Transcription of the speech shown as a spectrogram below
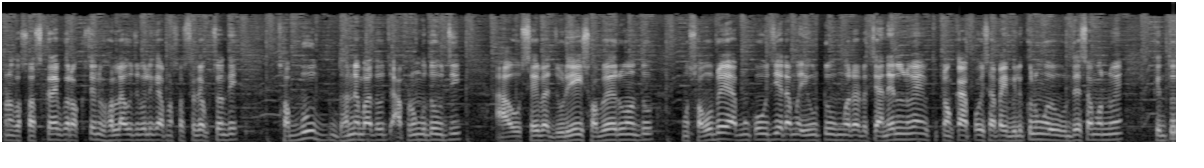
ଆପଣଙ୍କ ସବସ୍କ୍ରାଇବ୍ ରଖିଛନ୍ତି ଭଲ ଲାଗୁଛି ବୋଲିକି ଆପଣ ସବସ୍କ୍ରାଇବ୍ ରଖିଛନ୍ତି ସବୁ ଧନ୍ୟବାଦ ହେଉଛି ଆପଣଙ୍କୁ ଦେଉଛି ଆଉ ସେଇଟା ଯୋଡ଼ି ହେଇ ସବେ ରୁହନ୍ତୁ ମୁଁ ସବୁବେଳେ ମୁଁ କହୁଛି ଏଇଟା ମୋ ୟୁଟ୍ୟୁବ୍ ମୋର ଚ୍ୟାନେଲ୍ ନୁହେଁ ଟଙ୍କା ପଇସା ପାଇଁ ବିଲକୁଲ ମୋ ଉଦ୍ଦେଶ୍ୟ ମୋର ନୁହେଁ କିନ୍ତୁ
